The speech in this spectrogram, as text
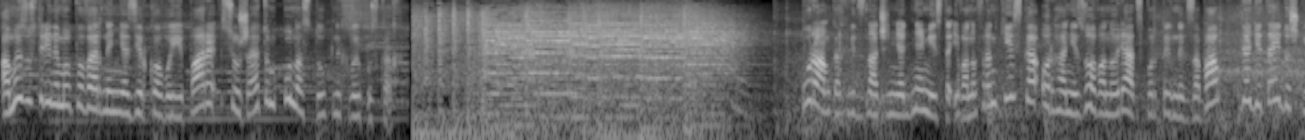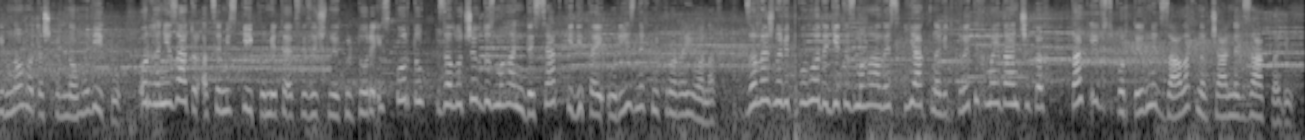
А ми зустрінемо повернення зіркової пари сюжетом у наступних випусках. У рамках відзначення Дня міста Івано-Франківська організовано ряд спортивних забав для дітей дошкільного та шкільного віку. Організатор, а це міський комітет фізичної культури і спорту, залучив до змагань десятки дітей у різних мікрорайонах. Залежно від погоди діти змагались як на відкритих майданчиках, так і в спортивних залах навчальних закладів.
